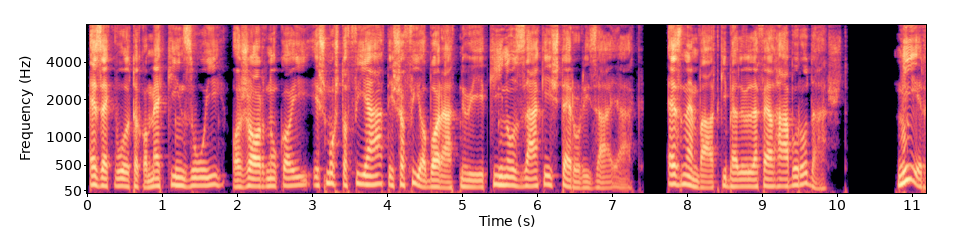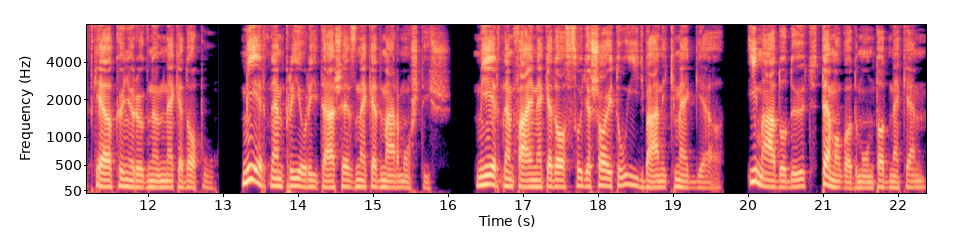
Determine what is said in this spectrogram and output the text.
Ezek voltak a megkínzói, a zsarnokai, és most a fiát és a fia barátnőjét kínozzák és terrorizálják. Ez nem vált ki belőle felháborodást? Miért kell könyörögnöm neked, apu? Miért nem prioritás ez neked már most is? Miért nem fáj neked az, hogy a sajtó így bánik meggel? Imádod őt, te magad mondtad nekem.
